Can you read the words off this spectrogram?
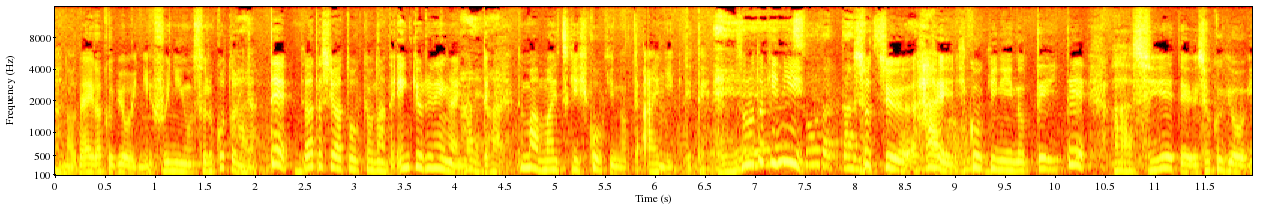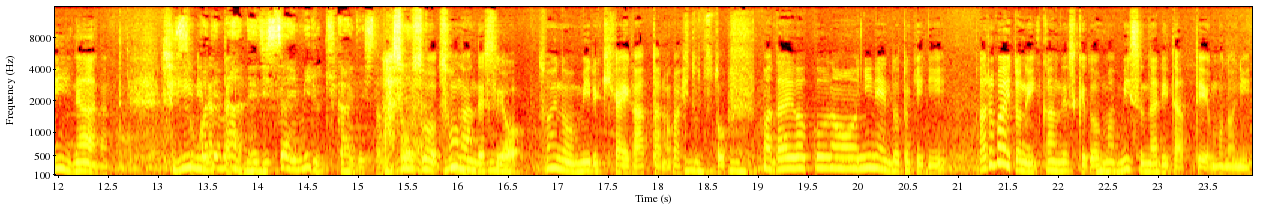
あの大学病院に赴任をすることになって、で私は東京なんで遠距離恋愛になって、はいはい。でまあ、毎月飛行機に乗って会いに行っててその時にしょっちゅう、はい、うん飛行機に乗っていてああ CA っていう職業いいななんて CA になった。でまあね実際見る機会でしたね。あそうそうそうなんですよ、そういうのを見る機会があったのが一つと、まあ、大学の2年の時にアルバイトの一環ですけど、まあ、ミス成田っていうものに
